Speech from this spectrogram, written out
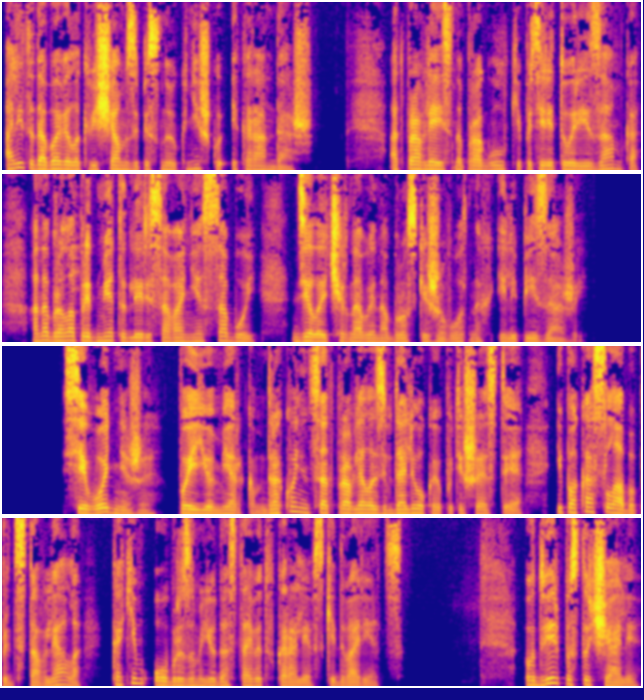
Алита добавила к вещам записную книжку и карандаш. Отправляясь на прогулки по территории замка, она брала предметы для рисования с собой, делая черновые наброски животных или пейзажей. Сегодня же, по ее меркам, драконица отправлялась в далекое путешествие и пока слабо представляла, каким образом ее доставят в королевский дворец. В дверь постучали,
